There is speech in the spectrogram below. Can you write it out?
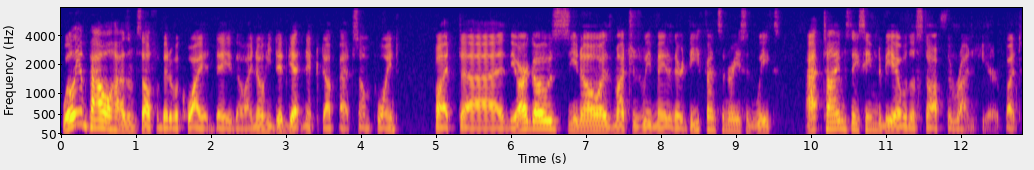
William Powell has himself a bit of a quiet day, though. I know he did get nicked up at some point, but uh, the Argos, you know, as much as we've made of their defense in recent weeks, at times they seem to be able to stop the run here. But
